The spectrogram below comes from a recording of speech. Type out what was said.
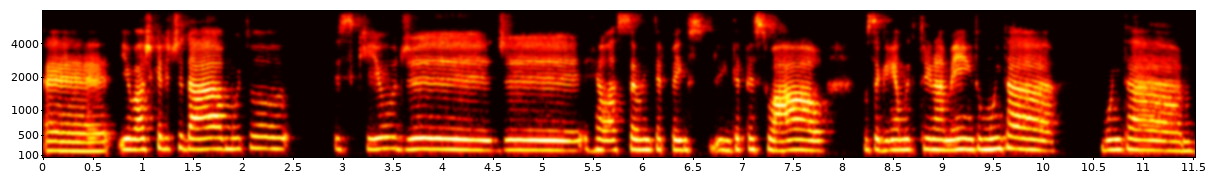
É, e eu acho que ele te dá muito skill de, de relação interpessoal, você ganha muito treinamento, muita, muita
